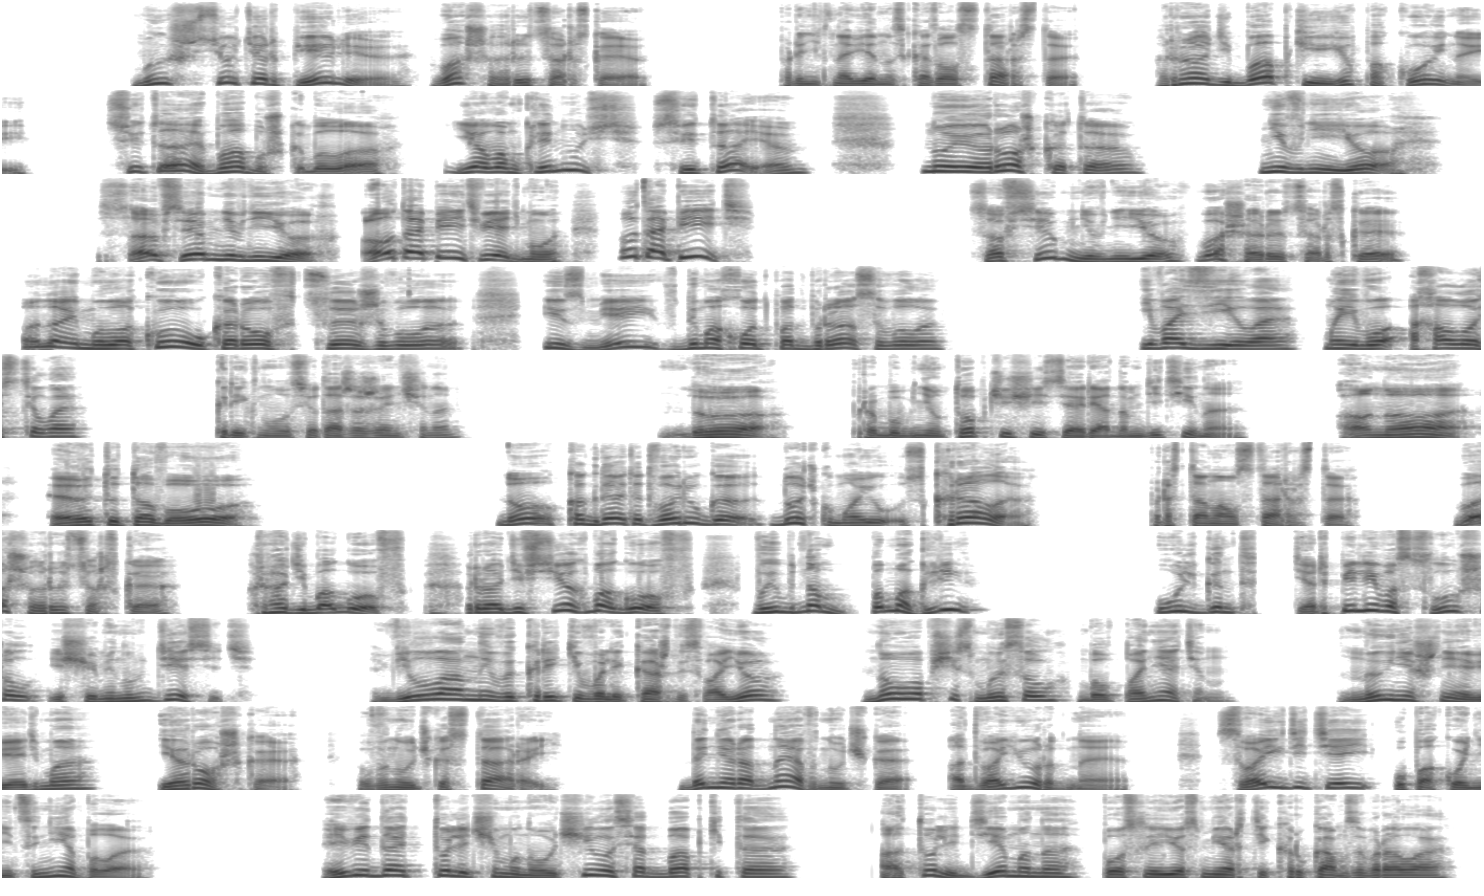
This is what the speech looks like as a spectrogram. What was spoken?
«Мы ж все терпели, ваша рыцарская», – проникновенно сказал староста. «Ради бабки ее покойной. Святая бабушка была, я вам клянусь, святая. Но и рожка-то не в нее». «Совсем не в нее. Утопить ведьму! Утопить!» «Совсем не в нее, ваша рыцарская. Она и молоко у коров цеживала, и змей в дымоход подбрасывала». «И возила, моего охолостила!» — крикнула все та же женщина. «Да!» — пробубнил топчущийся рядом детина. «Она! Это того!» «Но когда эта тварюга дочку мою скрала, — простонал староста, — ваша рыцарская, ради богов, ради всех богов, вы бы нам помогли!» Ульгант терпеливо слушал еще минут десять. Вилланы выкрикивали каждый свое, но общий смысл был понятен. Нынешняя ведьма – Ирошка, внучка старой. Да не родная внучка, а двоюродная. Своих детей у покойницы не было. И, видать, то ли чему научилась от бабки-то, а то ли демона после ее смерти к рукам забрала.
